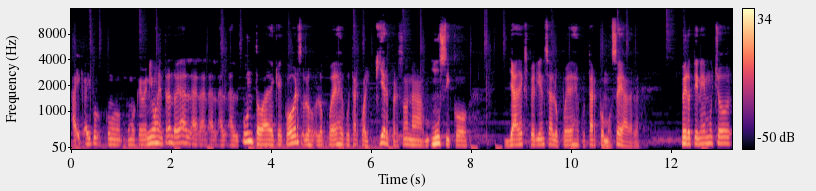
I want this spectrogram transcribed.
hay, como, como, que venimos entrando ya al, punto de que covers lo, puede ejecutar cualquier persona, músico ya de experiencia lo puede ejecutar como sea, ¿verdad? Pero tiene mucho,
